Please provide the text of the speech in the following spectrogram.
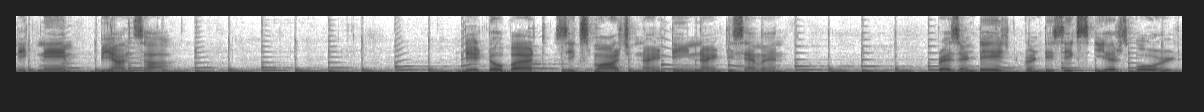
Nickname Beyonce. Date of birth 6 March 1997. Present age 26 years old.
